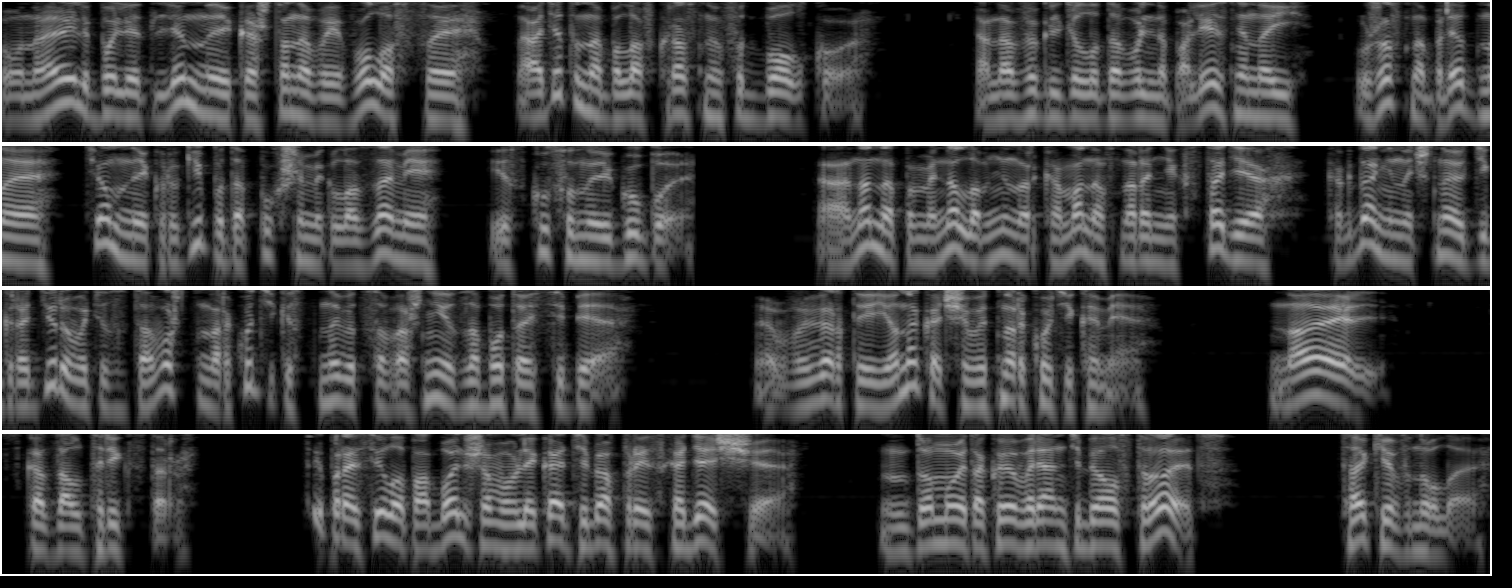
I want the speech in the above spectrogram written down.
У Наэль были длинные каштановые волосы, а одета она была в красную футболку. Она выглядела довольно болезненной, ужасно бледная, темные круги под опухшими глазами, искусанные губы. Она напоминала мне наркоманов на ранних стадиях, когда они начинают деградировать из-за того, что наркотики становятся важнее заботы о себе. Выверт её накачивает наркотиками. «Ноэль», — сказал Трикстер, — «ты просила побольше вовлекать тебя в происходящее. Думаю, такой вариант тебя устроит?» Так кивнула.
